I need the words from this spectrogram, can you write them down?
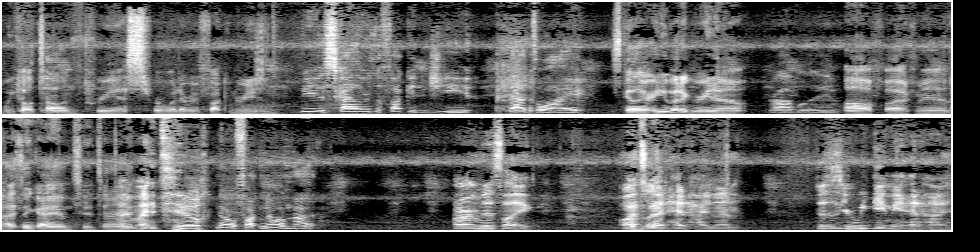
we call Talon Prius for whatever fucking reason. Because Skylar's a fucking G. That's why. Skylar, are you about to green out? Probably. Oh fuck, man. I think I am too tonight. I might too. No, fuck, no, I'm not. Or I'm just like, oh, I have It's a like- bad head high then. This is your weed gave me a head high.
